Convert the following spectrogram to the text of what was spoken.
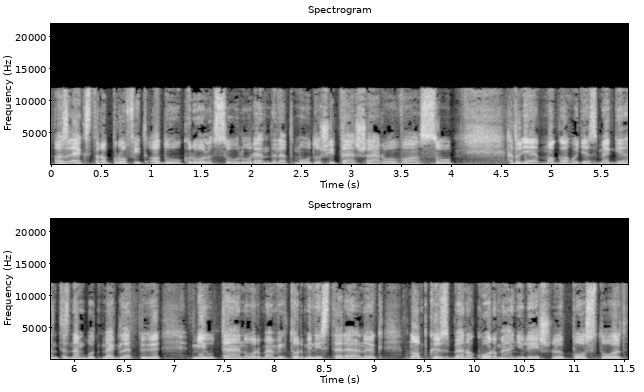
Az extra profit adókról szóló rendelet módosításáról van szó. Hát ugye maga, hogy ez megjelent, ez nem volt meglepő, miután Orbán Viktor miniszterelnök napközben a kormányülésről posztolt,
